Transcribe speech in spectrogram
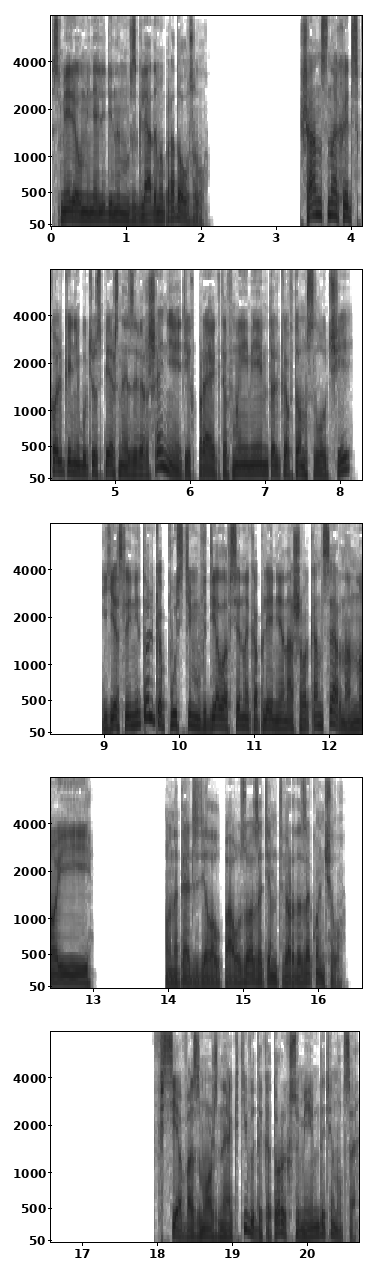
смерил меня ледяным взглядом и продолжил. Шанс на хоть сколько-нибудь успешное завершение этих проектов мы имеем только в том случае, если не только пустим в дело все накопления нашего концерна, но и... Он опять сделал паузу, а затем твердо закончил. Все возможные активы, до которых сумеем дотянуться.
